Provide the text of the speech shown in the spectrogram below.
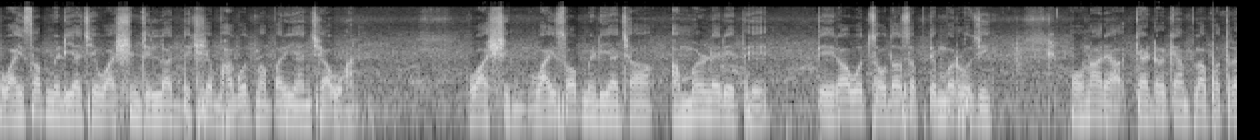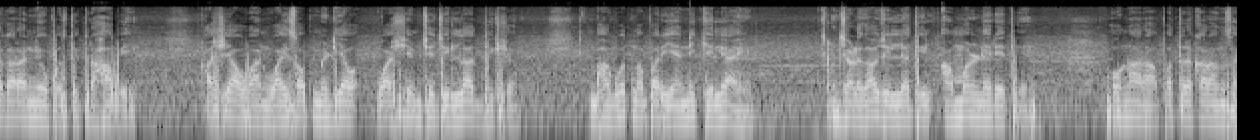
व्हॉईस ऑफ मीडियाचे वाशिम जिल्हाध्यक्ष भागवत मापारी यांचे आव्हान. वाशिम व्हॉईस ऑफ मीडियाच्या अंमळनेर येथे तेरा व चौदा सप्टेंबर रोजी होणाऱ्या कॅडर कॅम्पला पत्रकारांनी उपस्थित राहावे. असे आवाहन व्हॉईस ऑफ मीडिया वाशिमचे जिल्हाध्यक्ष भागवत मापारी यांनी केले आहे. जळगाव जिल्ह्यातील अंमळनेर येथे होणारा पत्रकारांचा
